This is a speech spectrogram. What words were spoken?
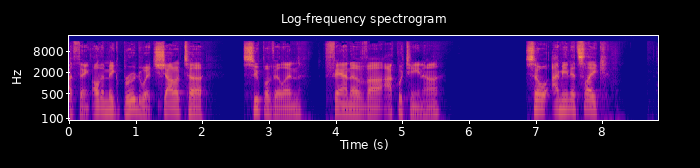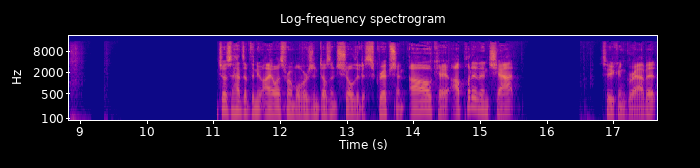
a thing. Oh, the McBroodwitch. Shout out to supervillain, fan of uh, Aqua Teen, huh? So, I mean, it's like. Just heads up, the new iOS Rumble version doesn't show the description. Oh, okay. I'll put it in chat so you can grab it.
